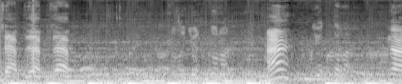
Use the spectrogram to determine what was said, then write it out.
แซ่บแซ่บแซ่บหยุดตัวนั้นฮะหยุดตัวนั้นน่ะ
